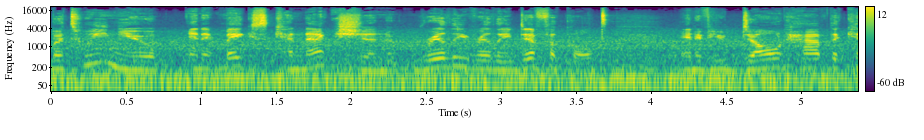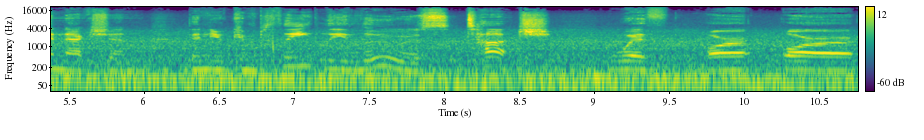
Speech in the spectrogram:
between you and it makes connection really really difficult. And if you don't have the connection, then you completely lose touch with or or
